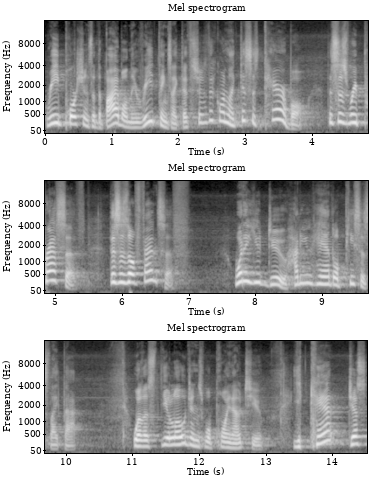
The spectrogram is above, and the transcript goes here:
read portions of the Bible and they read things like this, they're going like, "This is terrible. This is repressive. This is offensive." What do you do? How do you handle pieces like that? Well, as theologians will point out to you, you can't just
